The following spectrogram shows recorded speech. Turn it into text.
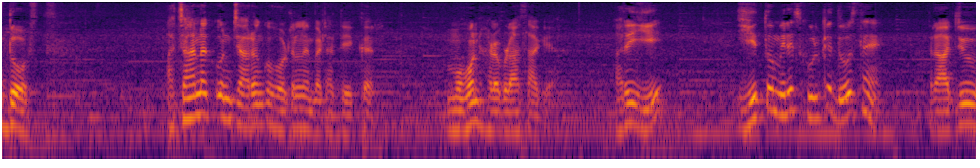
दोस्त। अचानक उन चारों को होटल में बैठा देखकर मोहन हड़बड़ा सा गया। अरे ये ये तो मेरे स्कूल के दोस्त हैं, राजू,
